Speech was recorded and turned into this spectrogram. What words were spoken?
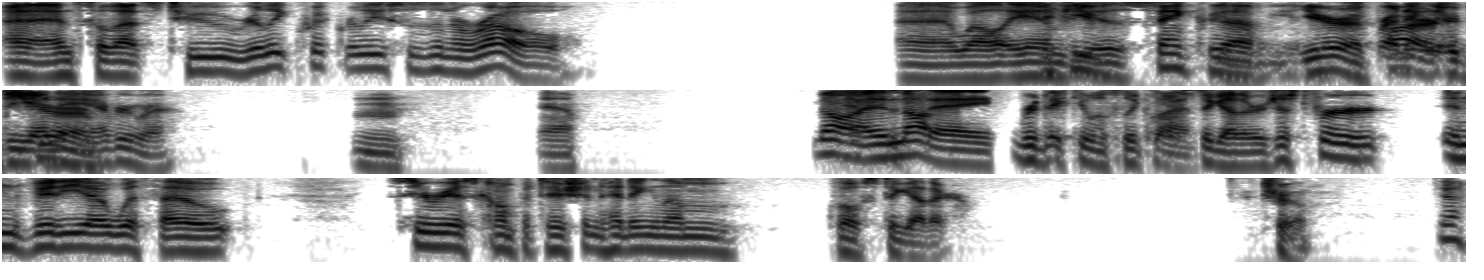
and, and so that's two really quick releases in a row. Uh, well, AMD If you is think you know, of spreading apart, their DNA sure. everywhere. Hmm. Yeah. No, I and not say, ridiculously close together. Just for Nvidia without serious competition hitting them close together. True. Yeah.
